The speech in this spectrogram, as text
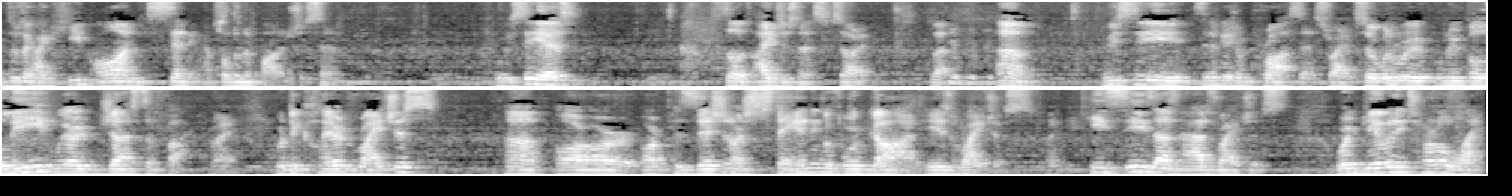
And so it's like I keep on sinning. I'm still in bondage to sin. What we see is still it's righteousness, sorry. But um, we see sanctification process, right? So when we when we believe we are justified, right? We're declared righteous. Um, our, our our position, our standing before God is righteous. Right? He sees us as righteous. We're given eternal life,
